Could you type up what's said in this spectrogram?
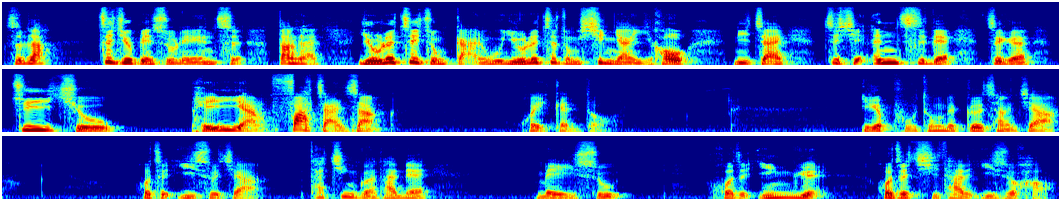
是不是啊？这就变属灵恩赐。当然，有了这种感悟，有了这种信仰以后，你在这些恩赐的这个追求、培养、发展上会更多。一个普通的歌唱家或者艺术家，他尽管他的美术或者音乐或者其他的艺术好，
